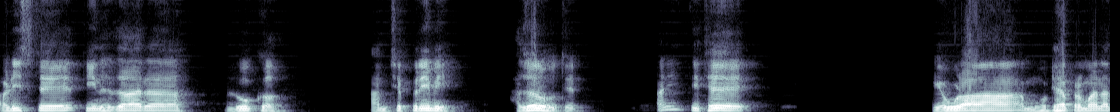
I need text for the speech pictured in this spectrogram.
अडीच ते तीन हजार लोक आमचे प्रेमी हजर होते. आणि तिथे एवढा मोठ्या प्रमाणात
